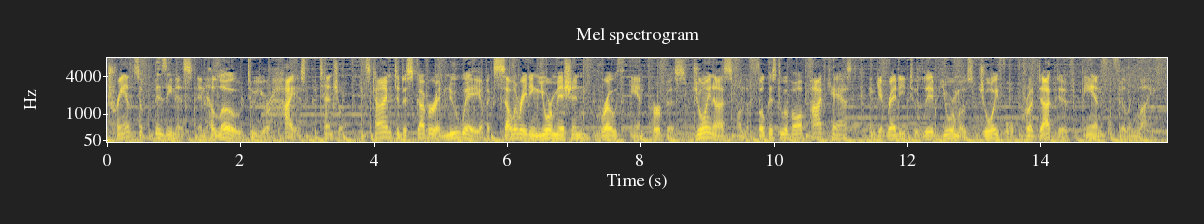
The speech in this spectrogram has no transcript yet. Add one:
trance of busyness and hello to your highest potential. It's time to discover a new way of accelerating your mission, growth, and purpose. Join us on the Focus to Evolve podcast and get ready to live your most joyful, productive, and fulfilling life.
